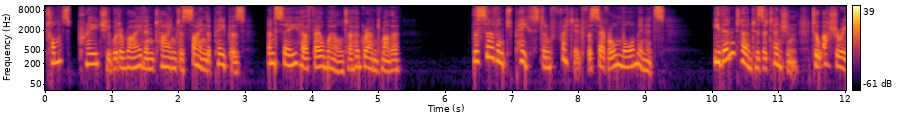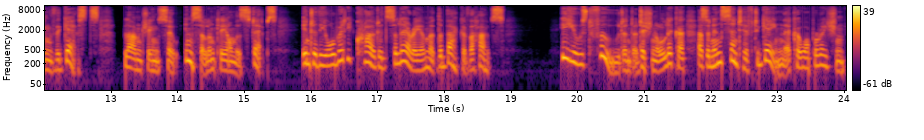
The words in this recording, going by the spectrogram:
Thomas prayed she would arrive in time to sign the papers and say her farewell to her grandmother. The servant paced and fretted for several more minutes. He then turned his attention to ushering the guests, lounging so insolently on the steps, into the already crowded solarium at the back of the house. He used food and additional liquor as an incentive to gain their cooperation.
